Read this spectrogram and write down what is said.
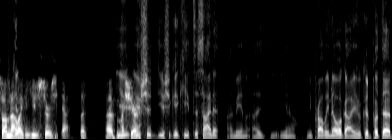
So I'm not like a huge jersey guy, but I have my you, share. You should you should get Keith to sign it. I mean, I you know you probably know a guy who could put that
